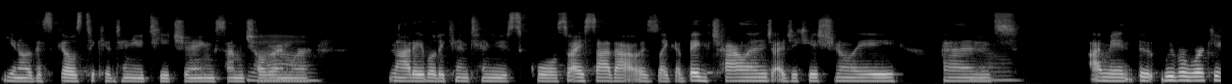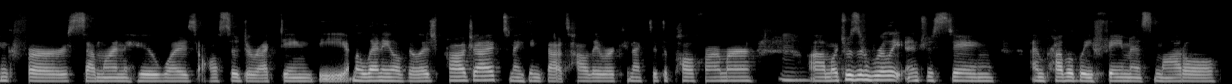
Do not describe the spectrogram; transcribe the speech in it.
you know, the skills to continue teaching. Some children yeah. were not able to continue school. So I saw that was like a big challenge educationally. And yeah I mean, the, we were working for someone who was also directing the Millennium Village Project. And I think that's how they were connected to Paul Farmer, mm. um, which was a really interesting and probably famous model,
